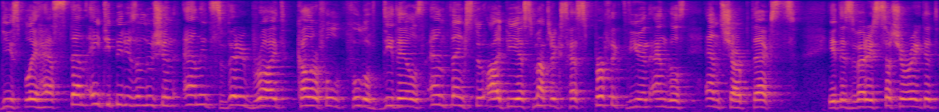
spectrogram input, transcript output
Display has 1080p resolution and it's very bright, colorful, full of details and thanks to IPS matrix has perfect viewing angles and sharp texts. It is very saturated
